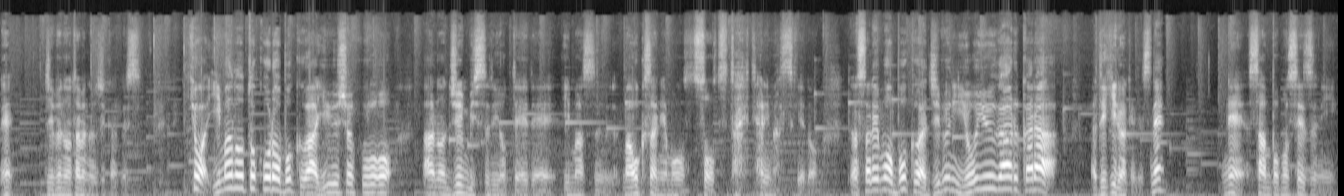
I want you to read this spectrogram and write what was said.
ね、自分のための時間です。今日は今のところ僕は夕食をあの準備する予定でいます。まあ、奥さんにはもうそう伝えてありますけど、それも僕は自分に余裕があるからできるわけですね。ね、散歩もせずに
